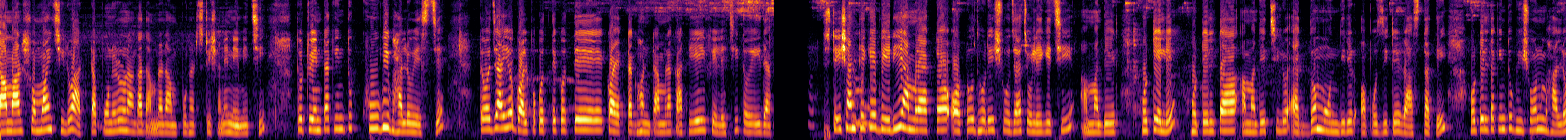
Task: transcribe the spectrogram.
নামার সময় ছিল। আটটা পনেরো নাগাদ আমরা রামপুরহাট স্টেশনে নেমেছি। তো ট্রেনটা কিন্তু খুবই ভালো এসছে। তো যাই হোক, গল্প করতে করতে কয়েকটা ঘণ্টা আমরা কাটিয়েই ফেলেছি। তো এই দেখ স্টেশন থেকে বেরিয়ে আমরা একটা অটো ধরে সোজা চলে গেছি আমাদের হোটেলে। হোটেলটা আমাদের ছিল একদম মন্দিরের অপোজিটের রাস্তাতেই। হোটেলটা কিন্তু ভীষণ ভালো।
